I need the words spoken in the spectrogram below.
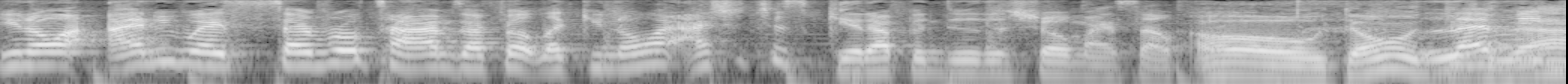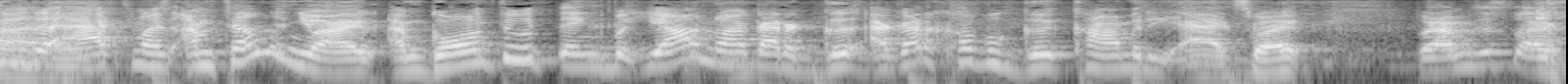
You know what? Anyways, several times I felt like, you know what? I should just get up and do the show myself. Oh, don't do Let me that. do the act myself. I'm telling you, I, I'm going through a thing, but y'all know I got a good, I got a couple good comedy acts, right? But I'm just like,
